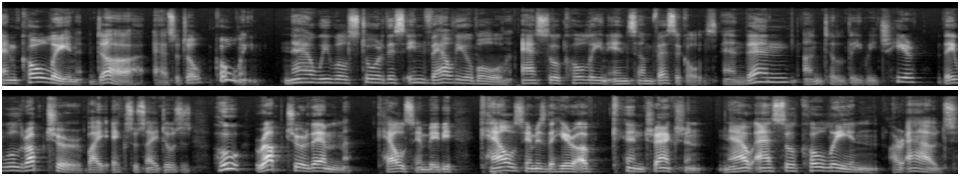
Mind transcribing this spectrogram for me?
and choline. Duh, acetylcholine. Now we will store this invaluable acetylcholine in some vesicles, and then, until they reach here, they will rupture by exocytosis. Who rupture them? Calcium, baby. Calcium is the hero of contraction. Now acetylcholine are out,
